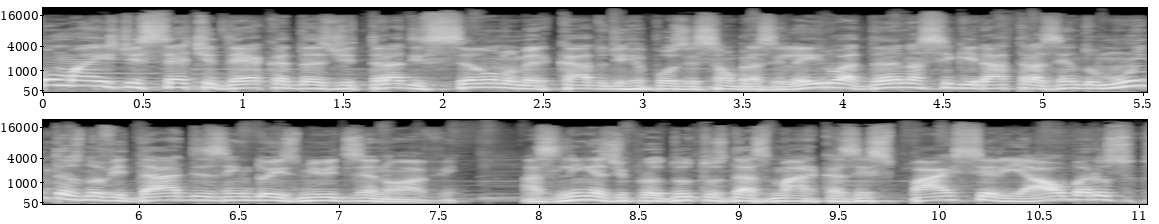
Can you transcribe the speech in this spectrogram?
Com mais de sete décadas de tradição no mercado de reposição brasileiro, a Dana seguirá trazendo muitas novidades em 2019. As linhas de produtos das marcas Spicer e Álvaros,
